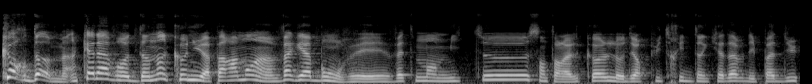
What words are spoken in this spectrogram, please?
corps d'homme, un cadavre d'un inconnu, apparemment un vagabond, Vê- vêtements miteux, sentant l'alcool, l'odeur putride d'un cadavre n'est pas due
